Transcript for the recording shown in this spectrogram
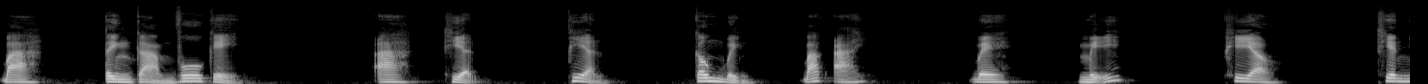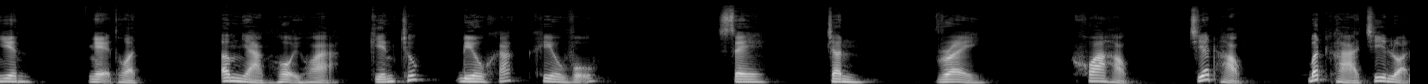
ba Tình cảm vô kỷ. A. Thiện, phiền, công bình, bác ái. B. Mỹ, phiêu, thiên nhiên, nghệ thuật, âm nhạc hội họa, kiến trúc, điêu khắc, khiêu vũ. C. Chân, Ray, khoa học, triết học, bất khả chi luận,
